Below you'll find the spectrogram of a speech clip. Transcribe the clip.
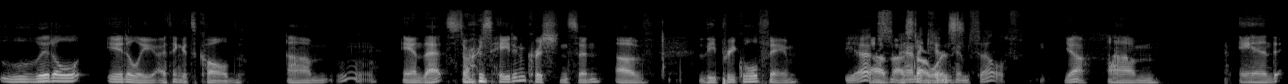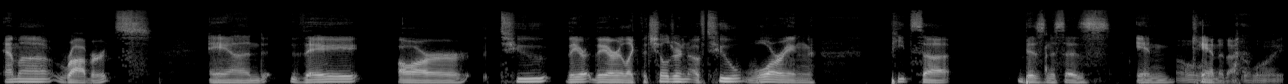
Little Italy, I think it's called. Um, Mm, and that stars Hayden Christensen of the prequel fame. yes, Of, uh, Star Wars. himself. Yeah. Um, and Emma Roberts, and they are two. They are they are like the children of two warring pizza businesses in Canada. Oh, Canada. Boy.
